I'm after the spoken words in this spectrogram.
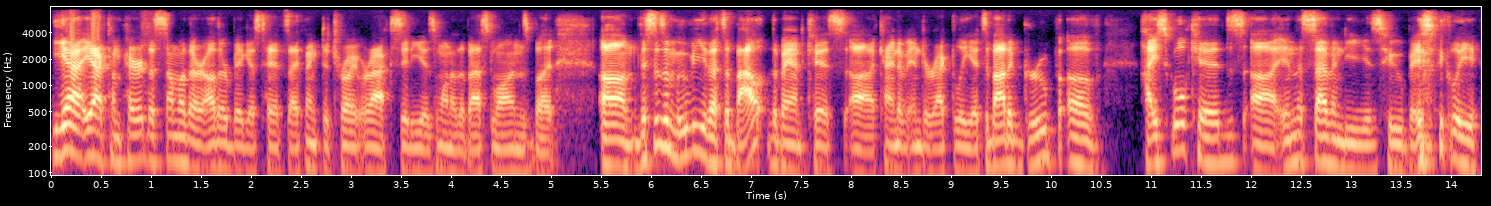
yeah, yeah. Compared to some of their other biggest hits, I think Detroit Rock City is one of the best ones. But um, this is a movie that's about the band Kiss, uh, kind of indirectly. It's about a group of high school kids uh, in the 70s who basically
